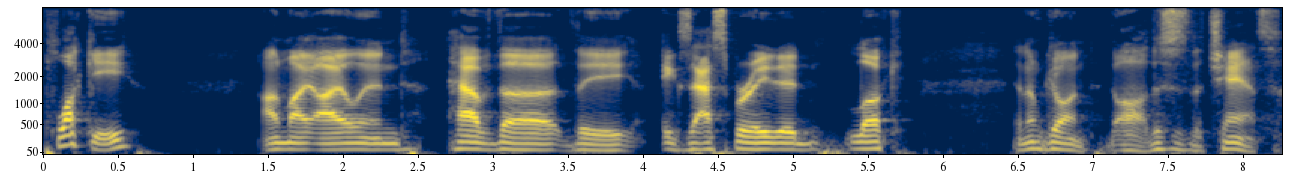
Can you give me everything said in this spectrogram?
Plucky on my island have the the exasperated look, and I'm going, oh, this is the chance.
